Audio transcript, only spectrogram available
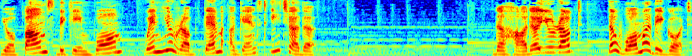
Your palms became warm when you rubbed them against each other. The harder you rubbed, the warmer they got.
